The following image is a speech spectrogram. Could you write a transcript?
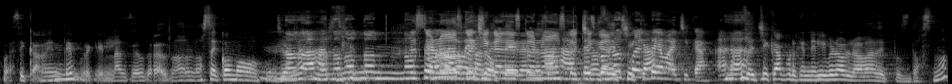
Básicamente, porque en las de otras no, sé cómo funciona. No, no, no, no, no, Desconozco, chica, desconozco, chica. Desconozco el tema, chica. No sé, chica, porque en el libro hablaba de, pues, dos, ¿no?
